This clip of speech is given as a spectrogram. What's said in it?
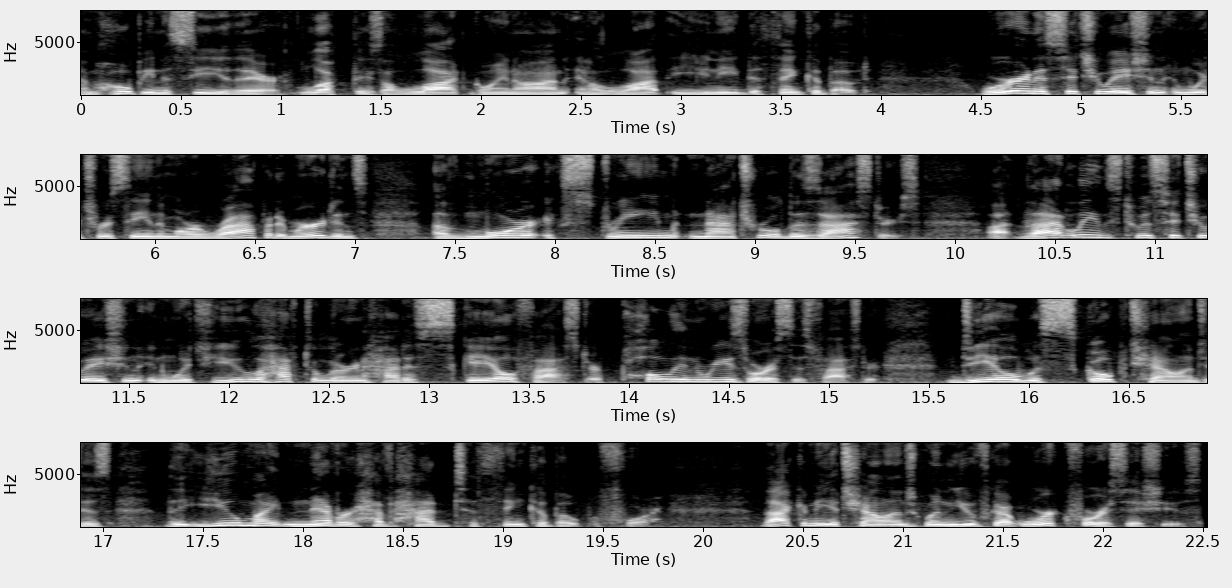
I'm hoping to see you there. Look, there's a lot going on and a lot that you need to think about. We're in a situation in which we're seeing the more rapid emergence of more extreme natural disasters. Uh, that leads to a situation in which you have to learn how to scale faster, pull in resources faster, deal with scope challenges that you might never have had to think about before. That can be a challenge when you've got workforce issues.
